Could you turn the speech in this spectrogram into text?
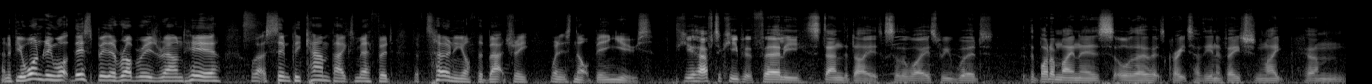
And if you're wondering what this bit of rubber is around here, well that's simply Campag's method of turning off the battery when it's not being used. You have to keep it fairly standardized otherwise we would the bottom line is, although it's great to have the innovation like um,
